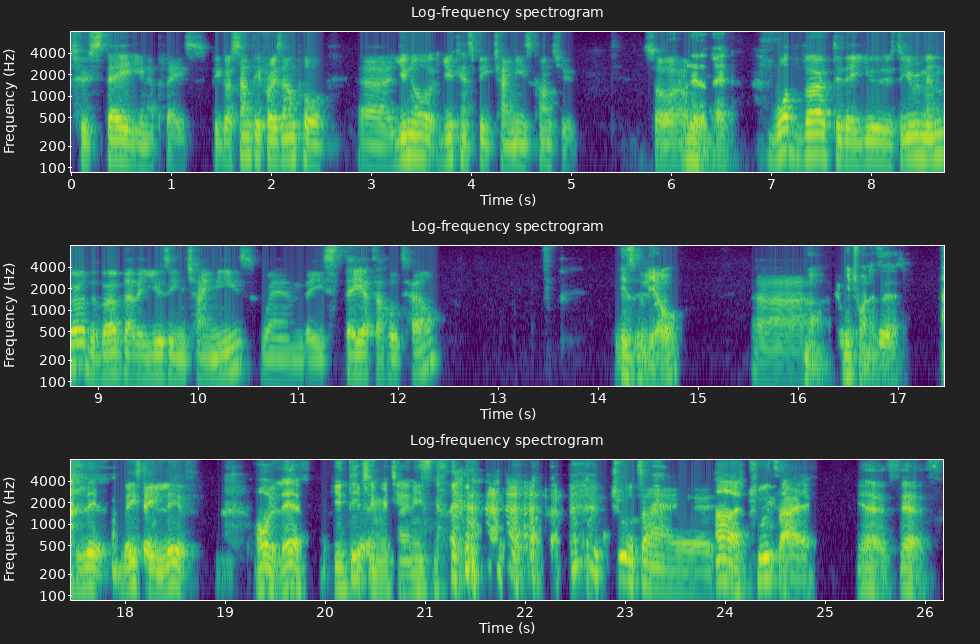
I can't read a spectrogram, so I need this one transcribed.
to stay in a place. Because something, for example, uh, you know, you can speak Chinese, can't you? So uh, a little bit what verb do they use? Do you remember the verb that they use in Chinese when they stay at a hotel? Is liu? Uh, no, which one is it? Live. they say live. Oh, live. You're teaching yeah. me Chinese. ah, Yes, yes.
